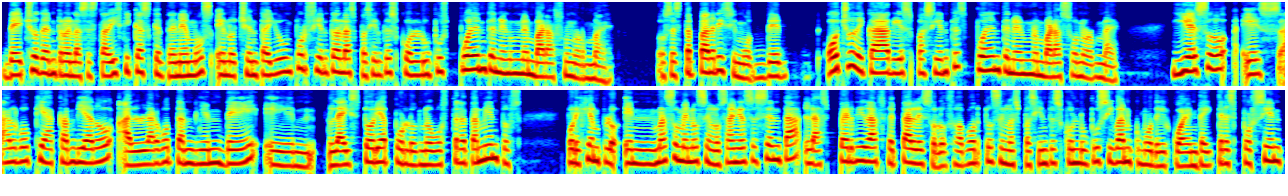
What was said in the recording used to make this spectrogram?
De hecho, dentro de las estadísticas que tenemos, el 81% de las pacientes con lupus pueden tener un embarazo normal. O sea, está padrísimo. De 8 de cada 10 pacientes pueden tener un embarazo normal. Y eso es algo que ha cambiado a lo largo también de em, la historia por los nuevos tratamientos. Por ejemplo, en más o menos en los años 60, las pérdidas fetales o los abortos en los pacientes con lupus iban como del 43%.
